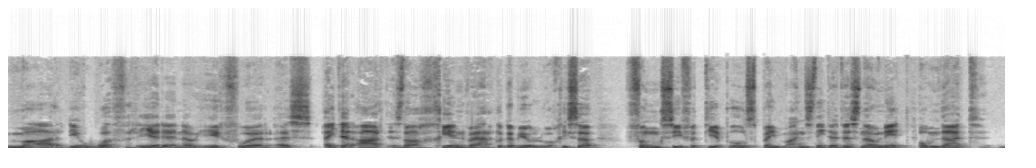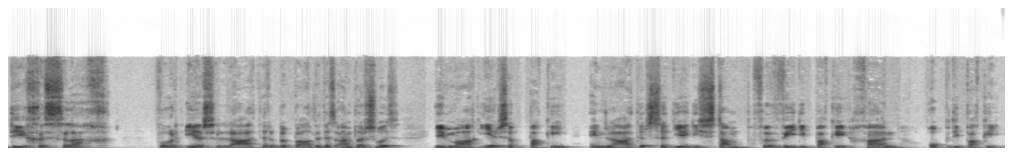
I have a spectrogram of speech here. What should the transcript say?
Maar die hoofrede nou hiervoor is uiteraard is daar geen werklike biologiese funksie vir tepels by mans nie. Dit is nou net omdat die geslag word eers later bepaal. Dit is amper soos jy maak eers 'n pakkie en later sit jy die stamp vir wie die pakkie gaan op die pakkie.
